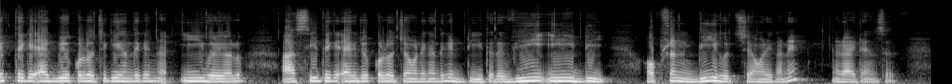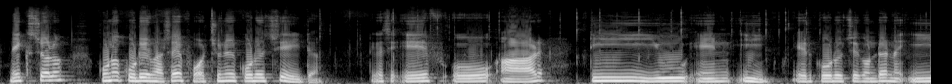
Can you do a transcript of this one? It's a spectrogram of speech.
এফ থেকে এক বিয়োগ করলে হচ্ছে কি এখান থেকে? না ই হয়ে গেল। আর সি থেকে এক যোগ করলে হচ্ছে আমার এখান থেকে ডি তাহলে ভিই ডি অপশান বি হচ্ছে আমার এখানে রাইট অ্যান্সার নেক্সট চলো, কোনো কোডের ভাষায় ফরচুনের কোড হচ্ছে এইটা। ঠিক আছে? F O R T U N E এর কোড হচ্ছে কোনটা? না E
